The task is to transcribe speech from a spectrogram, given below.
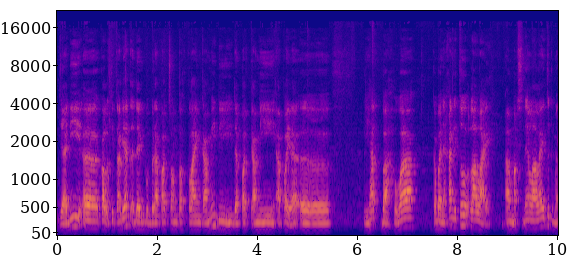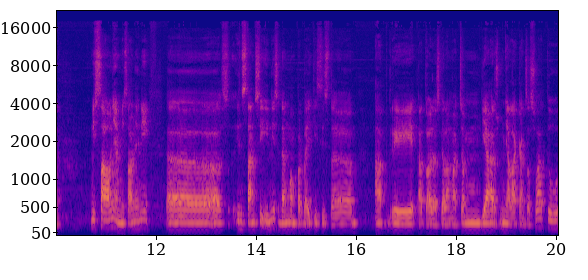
Jadi uh, kalau kita lihat dari beberapa contoh klien kami didapat kami apa ya uh, lihat bahwa kebanyakan itu lalai uh, maksudnya lalai itu gimana? Misalnya misalnya nih uh, instansi ini sedang memperbaiki sistem upgrade atau ada segala macam dia harus menyalakan sesuatu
